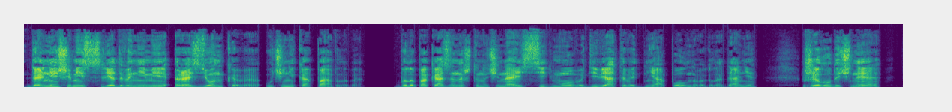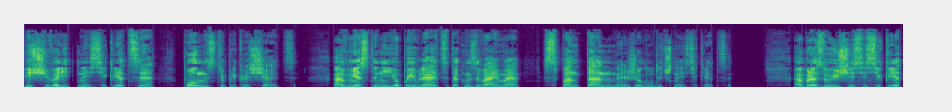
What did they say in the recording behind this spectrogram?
Дальнейшими исследованиями Розенкова, ученика Павлова, было показано, что начиная с седьмого-девятого дня полного голодания, желудочная пищеварительная секреция полностью прекращается, а вместо нее появляется так называемая спонтанная желудочная секреция. Образующийся секрет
